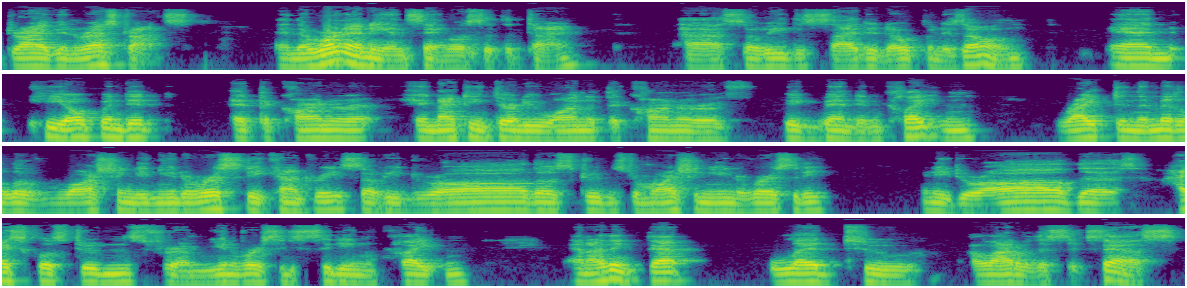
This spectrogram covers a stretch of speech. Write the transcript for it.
drive-in restaurants, and there weren't any in St. Louis at the time. Uh, so he decided to open his own, and he opened it at the corner in 1931 at the corner of Big Bend and Clayton, right in the middle of Washington University country. So he drew all those students from Washington University, and he drew all the high school students from University City and Clayton. And I think that led to a lot of the success.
